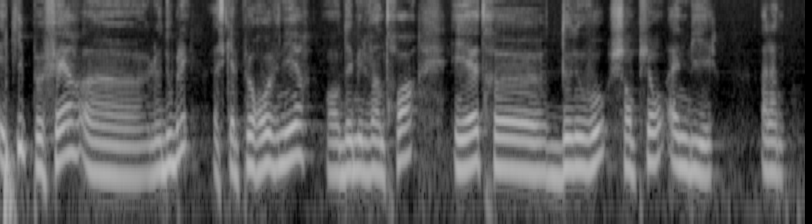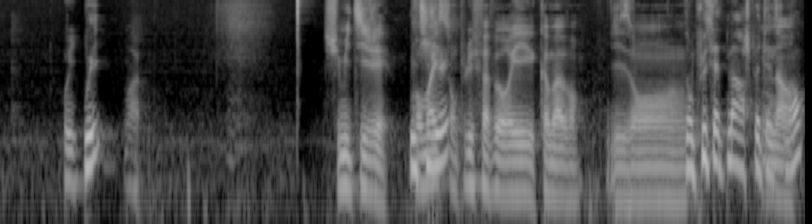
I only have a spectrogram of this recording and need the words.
équipe peut faire le doublé? Est-ce qu'elle peut revenir en 2023 et être de nouveau champion NBA Alan Oui. Oui Je suis mitigé. Pour moi, Mitigé ils sont plus favoris comme avant. Ils ont. Ils ont plus cette marge peut-être, non,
